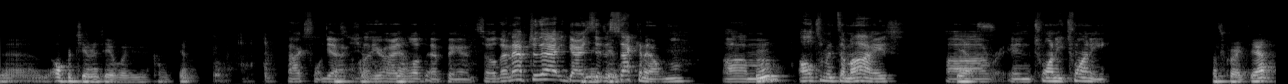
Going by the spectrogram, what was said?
uh, opportunity. What you call it? Yeah. Excellent. Yeah, well, I yeah. love that band. So then after that, you guys Me did too. a second album, um, hmm? Ultimate Demise, uh, yes. in 2020. That's correct. Yeah.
